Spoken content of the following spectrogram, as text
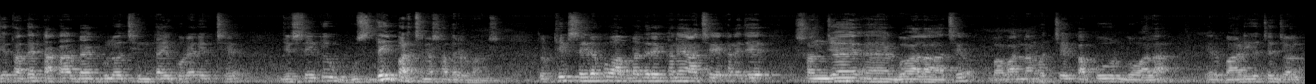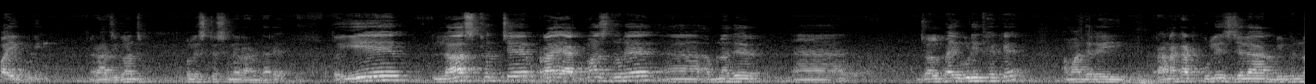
যে তাদের টাকার ব্যাগগুলো ছিনতাই করে নিচ্ছে যে সে কেউ বুঝতেই পারছে না সাধারণ মানুষ। তো ঠিক সেই রকম আপনাদের এখানে আছে, এখানে যে সঞ্জয় গোয়ালা আছে, বাবার নাম হচ্ছে কাপুর গোয়ালা, এর বাড়ি হচ্ছে জলপাইগুড়ি, রাজগঞ্জ পুলিশ স্টেশনের আন্ডারে তো ইয়ে লাস্ট হচ্ছে প্রায় এক মাস ধরে আপনাদের জলপাইগুড়ি থেকে আমাদের এই রানাঘাট পুলিশ জেলার বিভিন্ন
